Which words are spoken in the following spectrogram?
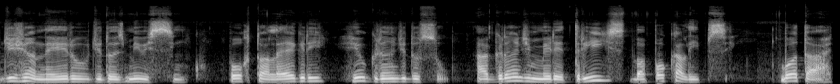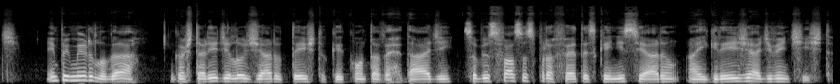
de janeiro de 2005, Porto Alegre, Rio Grande do Sul. A grande meretriz do Apocalipse. Boa tarde. Em primeiro lugar, gostaria de elogiar o texto que conta a verdade sobre os falsos profetas que iniciaram a Igreja Adventista.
